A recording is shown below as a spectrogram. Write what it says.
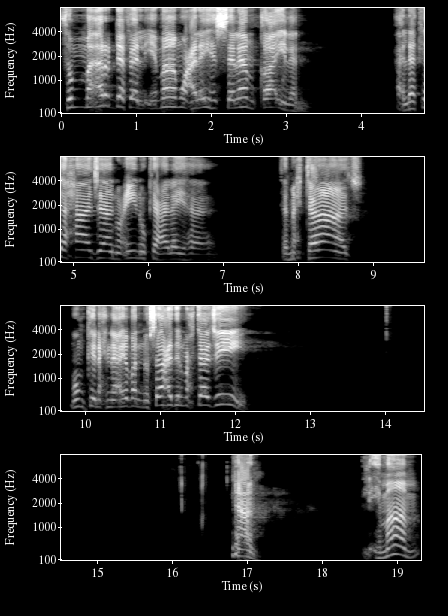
ثم أردف الإمام عليه السلام قائلا ألك حاجة نعينك عليها؟ انت محتاج ممكن إحنا أيضا نساعد المحتاجين. نعم. الإمام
